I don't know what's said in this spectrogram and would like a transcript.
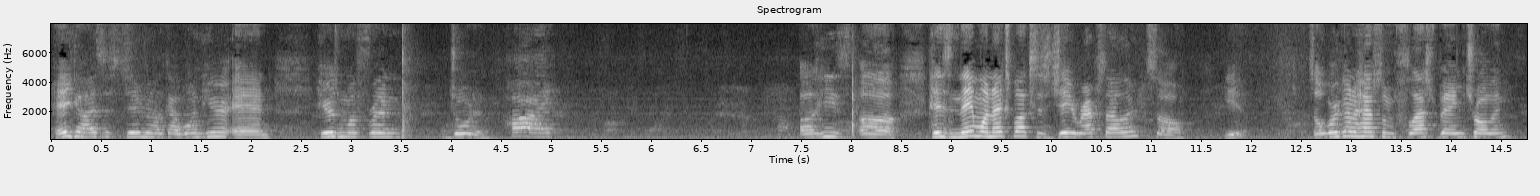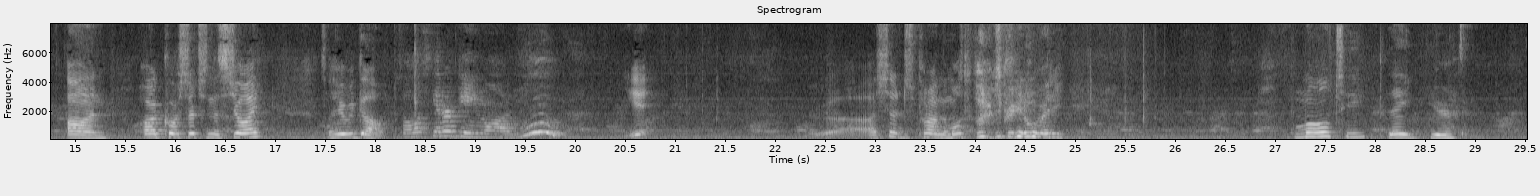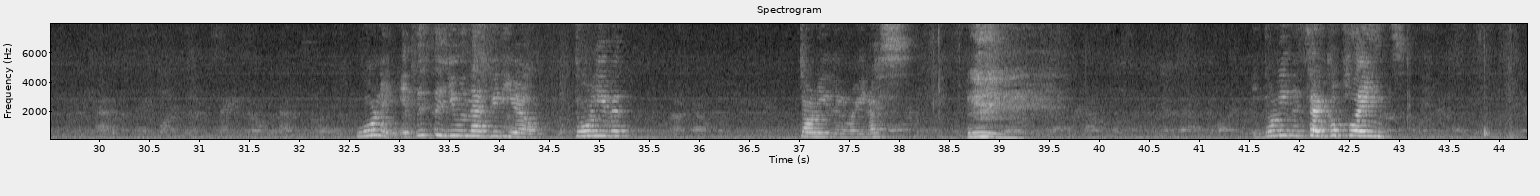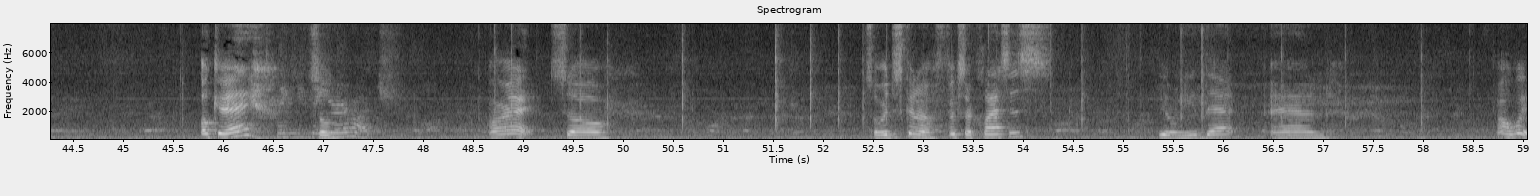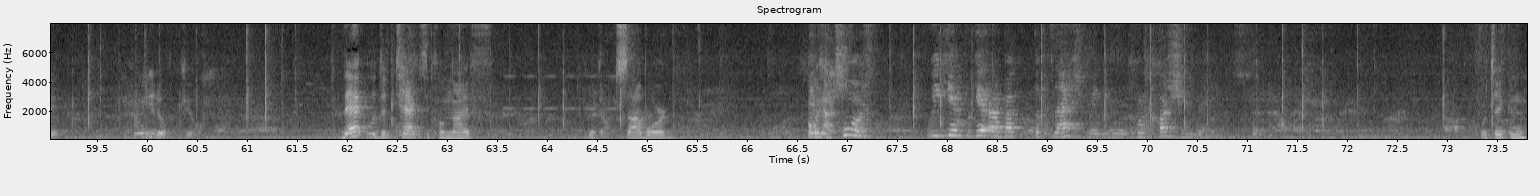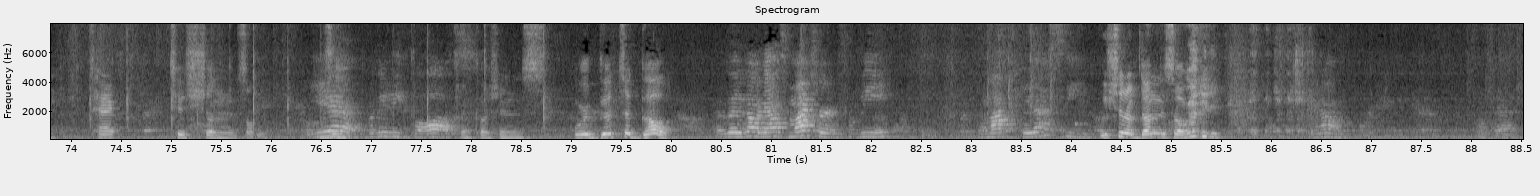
Hey guys, it's Jamie like I won here, and here's my friend Jordan. Hi. Uh, he's uh his name on Xbox is J Rapstyler. So yeah, so we're gonna have some flashbang trolling on Hardcore Search and Destroy. So here we go. So let's get our game on. Woo! Yeah. Uh, I should have just put on the multiplayer screen already. Multi-layer. Warning, if this is you in that video, don't even don't even rate us. don't even send complaints. Okay. Thank you, thank So- you very much. All right. So. So we're just gonna fix our classes. We don't need that. And. Oh wait. How many overkill? That with a tactical knife. Look at Cyborg. Oh my gosh. Of course, we can't forget about the flashbang and the concussion bangs. We're taking tactician something. Yeah, we're gonna be boss. Concussions. We're good to go. We're gonna go now. It's my turn for me. My classy. We should have done this already. I know. Not bad.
